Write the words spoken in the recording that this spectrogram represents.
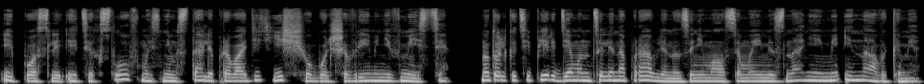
И после этих слов мы с ним стали проводить еще больше времени вместе. Но только теперь демон целенаправленно занимался моими знаниями и навыками.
